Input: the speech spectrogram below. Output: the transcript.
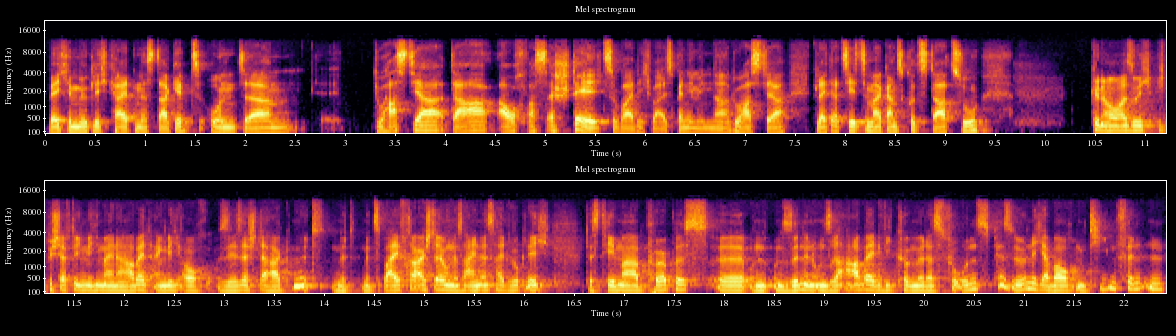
welche Möglichkeiten es da gibt. Und ähm, Du hast ja da auch was erstellt, soweit ich weiß, Benjamin. Na? Du hast ja, vielleicht erzählst du mal ganz kurz dazu. Genau, also ich, ich beschäftige mich in meiner Arbeit eigentlich auch sehr, sehr stark mit, mit, mit zwei Fragestellungen. Das eine ist halt wirklich das Thema Purpose äh, und, und Sinn in unserer Arbeit. Wie können wir das für uns persönlich, aber auch im Team finden?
